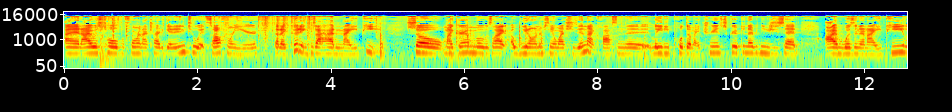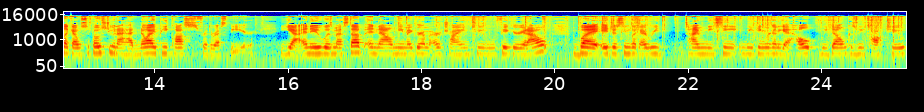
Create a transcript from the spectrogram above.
And I was told before when I tried to get into it sophomore year that I couldn't because I had an IEP. So my grandma was like, uh, "We don't understand why she's in that class." And the lady pulled up my transcript and everything. She said I wasn't an IEP like I was supposed to, and I had no IEP classes for the rest of the year. Yeah, and it was messed up. And now me and my grandma are trying to figure it out. But it just seems like every time we see we think we're gonna get help, we don't because we've talked to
